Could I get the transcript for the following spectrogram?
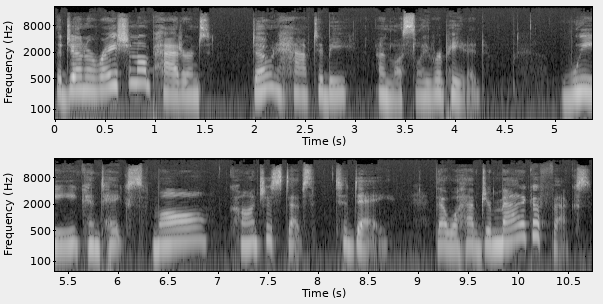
The generational patterns don't have to be endlessly repeated. We can take small, conscious steps today that will have dramatic effects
